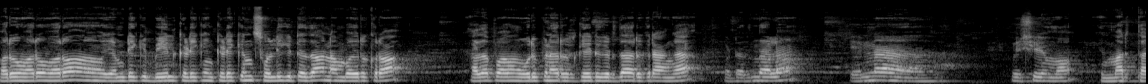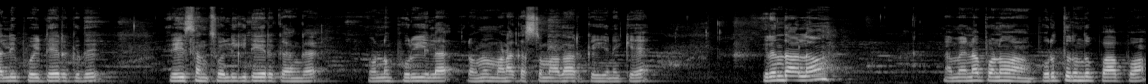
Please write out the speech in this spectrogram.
வரும் வரும் வரும். எம்டிக்கு பெயில் கிடைக்கும் கிடைக்குன்னு சொல்லிக்கிட்டு தான் நம்ம இருக்கிறோம். அதை பாவம் உறுப்பினர்கள் கேட்டுக்கிட்டு தான் இருக்கிறாங்க. பட் இருந்தாலும் என்ன விஷயமோ இது மாதிரி தள்ளி போயிட்டே இருக்குது. ரீசன் சொல்லிக்கிட்டே இருக்காங்க. ஒன்றும் புரியல. ரொம்ப மன கஷ்டமாக தான் இருக்குது எனக்கே. இருந்தாலும் நம்ம என்ன பண்ணுவோம்? பொறுத்திருந்து பார்ப்போம்.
